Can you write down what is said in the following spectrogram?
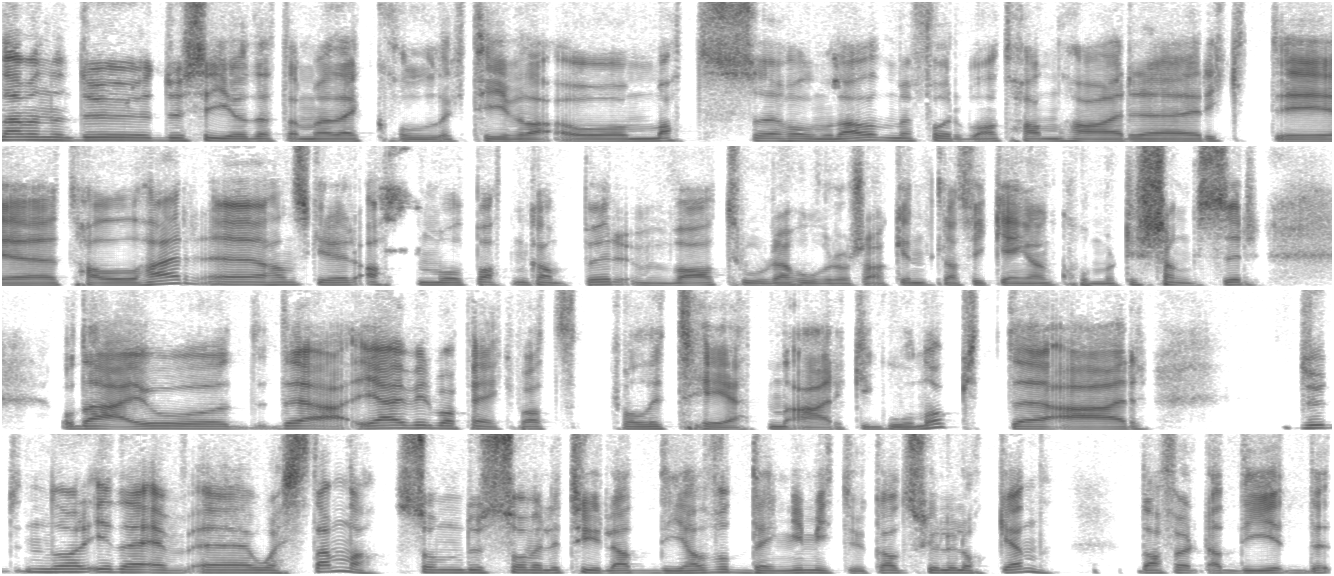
Nei, men du, du, sier jo dette med det kollektivet, da. Og Mats Holmedal, med forbehold at han har riktig tall her. han skriver 18 mål på 18 kamper. Hva tror du er hovedårsaken til at vi ikke engang kommer til sjanser? Og det er jo det er, Jeg vil bare peke på at kvaliteten er ikke god nok. Det er du, når I det uh, Westham, som du så veldig tydelig at de hadde fått deng i midtuka, at du skulle lokke en, da følte jeg at de, de,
